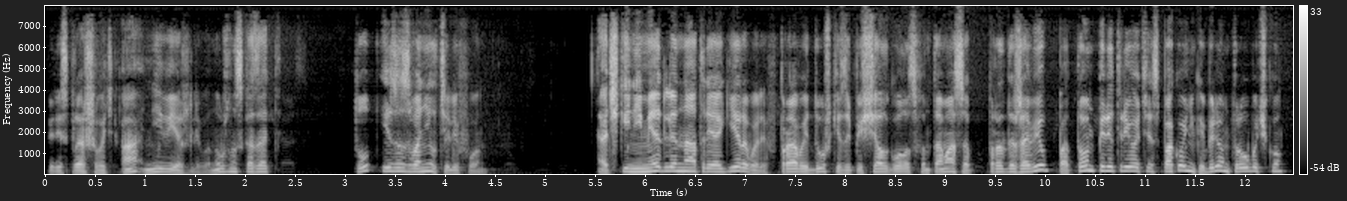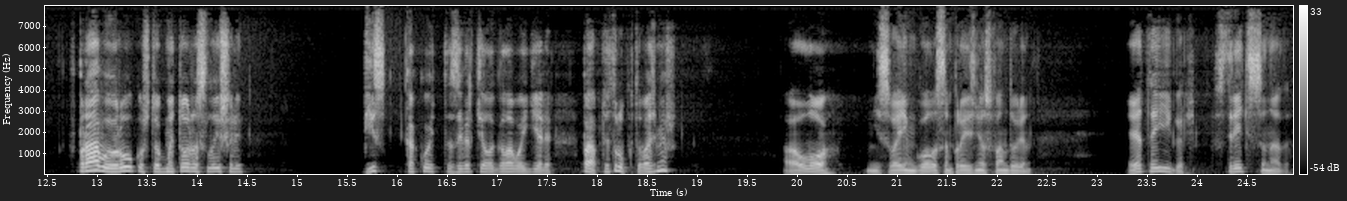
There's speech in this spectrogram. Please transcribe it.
Переспрашивать «а» невежливо. Нужно сказать «тут» и зазвонил телефон. Очки немедленно отреагировали. В правой дужке запищал голос Фантомаса. «Про дежавю потом перетрете. Спокойненько берем трубочку. В правую руку, чтобы мы тоже слышали». «Писк какой-то», — завертела головой Геля. «Пап, ты трубку-то возьмешь?» «Алло», — не своим голосом произнес Фандорин. «Это Игорь. Встретиться надо».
